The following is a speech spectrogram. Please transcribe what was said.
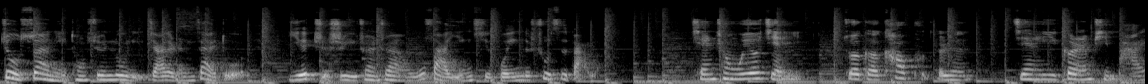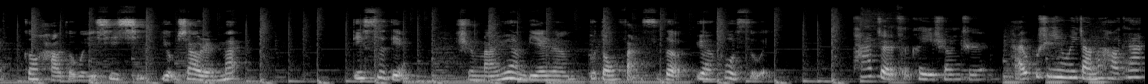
就算你通讯录里加的人再多，也只是一串串无法引起回应的数字罢了。前程无忧建议，做个靠谱的人，建立个人品牌，更好的维系起有效人脉。第四点，只埋怨别人不懂反思的怨妇思维。他这次可以升职，还不是因为长得好看？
